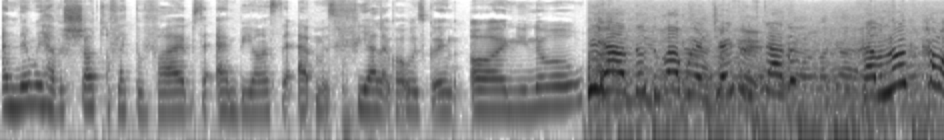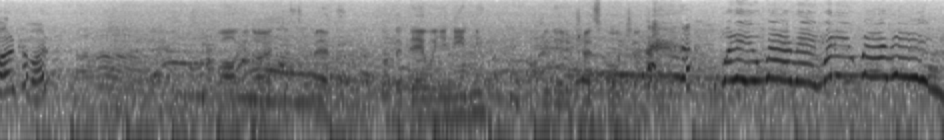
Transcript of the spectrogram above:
and then we have a shot of like the vibes, the ambience, the atmosphere, like what was going on, you know. We have the Zimbabwean Jason Statham. Have a look. Come on, come on. Well, you know, it just depends. On the day when you need me, I'll be there to transport you. what are you wearing? What are you wearing?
